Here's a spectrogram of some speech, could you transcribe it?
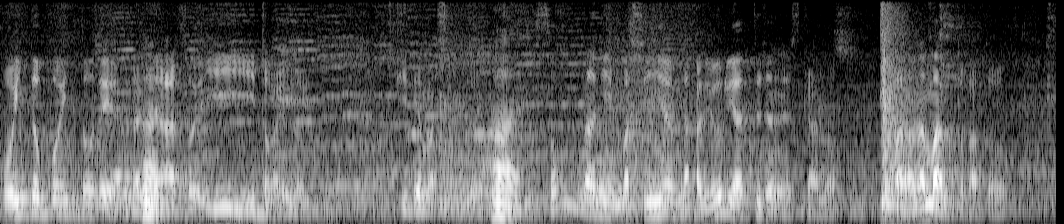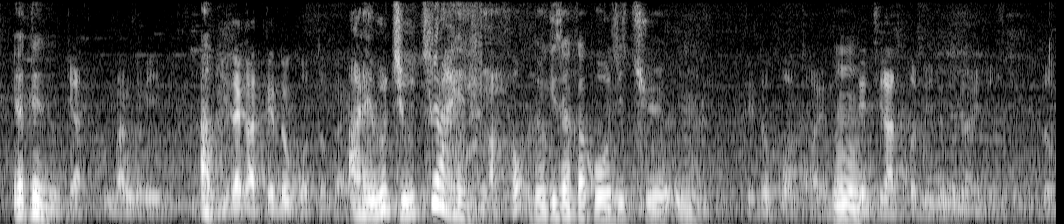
ポイントポイントで「何はい。あそれいい?」とかいうの聞いてました。けど、はい。そんなに、まあ、深夜なんか夜やってるじゃないですかあのバナナマンとかとやってんの？や番組「あ。乃木坂ってどこ?」とか。あれうち映らへんねん。あそう？乃木坂工事中。うん。ってどことかいうの。でうん。チラッと見るぐらいでしたけど、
